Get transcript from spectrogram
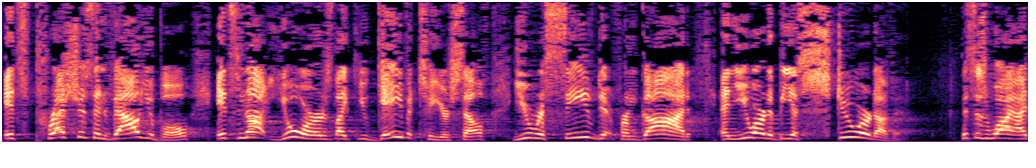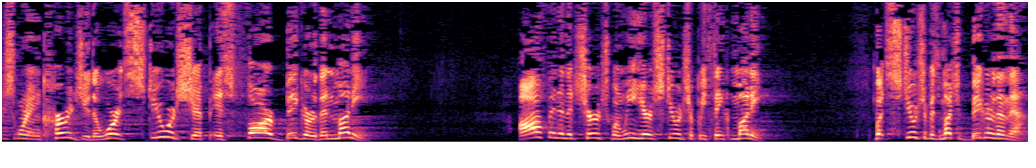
It's precious and valuable. It's not yours like you gave it to yourself. You received it from God and you are to be a steward of it. This is why I just want to encourage you. The word stewardship is far bigger than money. Often in the church, when we hear stewardship, we think money. But stewardship is much bigger than that.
